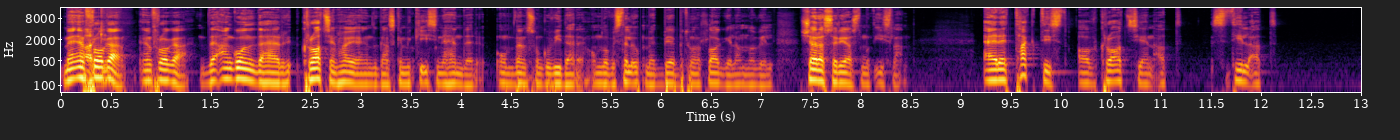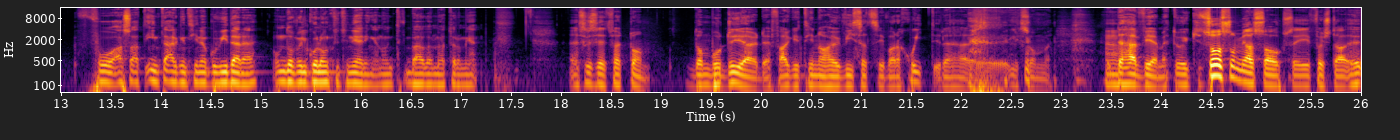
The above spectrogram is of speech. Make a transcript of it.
Men en fråga, en fråga. Det, angående det här, Kroatien har ju ändå ganska mycket i sina händer om vem som går vidare. Om de vill ställa upp med ett B-betonat lag eller om de vill köra seriöst mot Island. Är det taktiskt av Kroatien att se till att få, alltså att inte Argentina går vidare om de vill gå långt i turneringen och inte behöver möta dem igen? Jag skulle säga tvärtom De borde göra det, för Argentina har ju visat sig vara skit i det här, eh, liksom, Ja. det här VMet Och så som jag sa också i första eh,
